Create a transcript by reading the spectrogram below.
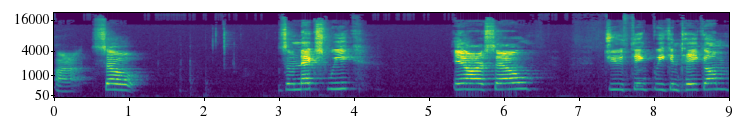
Uh, so, so next week in RSL, do you think we can take them?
